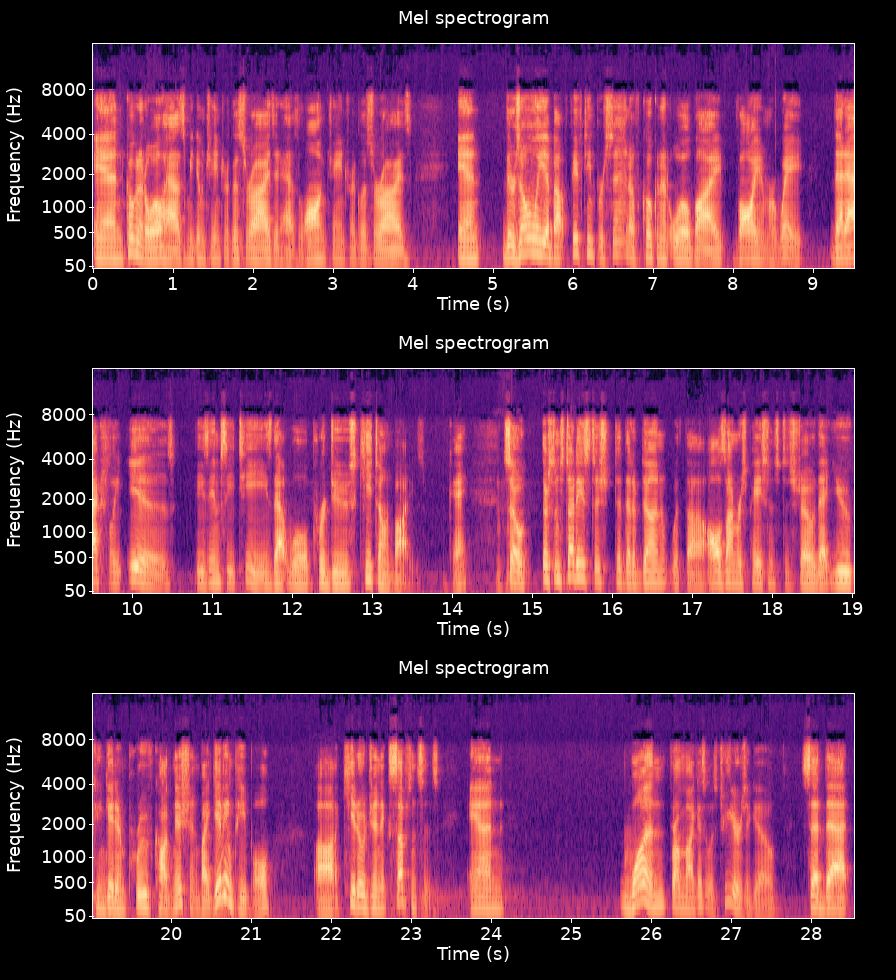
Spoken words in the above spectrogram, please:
And coconut oil has medium chain triglycerides, it has long chain triglycerides, and there's only about 15% of coconut oil by volume or weight that actually is these MCTs that will produce ketone bodies. Okay, mm-hmm. so there's some studies to, to, that have done with uh, Alzheimer's patients to show that you can get improved cognition by giving people uh, ketogenic substances. And one from I guess it was two years ago said that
